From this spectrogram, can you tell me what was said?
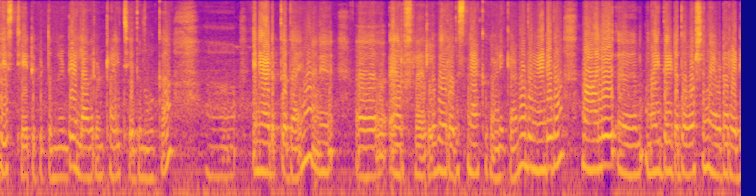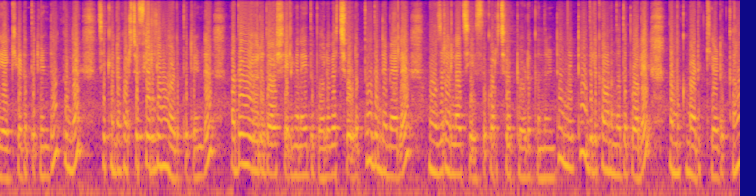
ടേസ്റ്റി ആയിട്ട് കിട്ടുന്നുണ്ട്. എല്ലാവരും ട്രൈ ചെയ്ത് നോക്കുക. ഇനി അടുത്തതായി ഞാൻ എയർ ഫ്രയറിൽ വേറൊരു സ്നാക്ക് കാണിക്കുകയാണ് അതിനുവേണ്ടി ഇതാ നാല് മൈദയുടെ ദോശ ഞാൻ ഇവിടെ റെഡിയാക്കി എടുത്തിട്ടുണ്ട്. പിന്നെ ചിക്കന്റെ കുറച്ച് ഫില്ലിങ്ങും എടുത്തിട്ടുണ്ട്. അത് ഈ ഒരു ദോശയിൽ ഇങ്ങനെ ഇതുപോലെ വെച്ച് കൊടുത്ത് അതിന്റെ മേലെ മോസറല്ല ചീസ് കുറച്ച് ഇട്ട് കൊടുക്കുന്നുണ്ട്. എന്നിട്ട് ഇതിൽ കാണുന്നത് പോലെ നമുക്ക് മടക്കിയെടുക്കാം.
